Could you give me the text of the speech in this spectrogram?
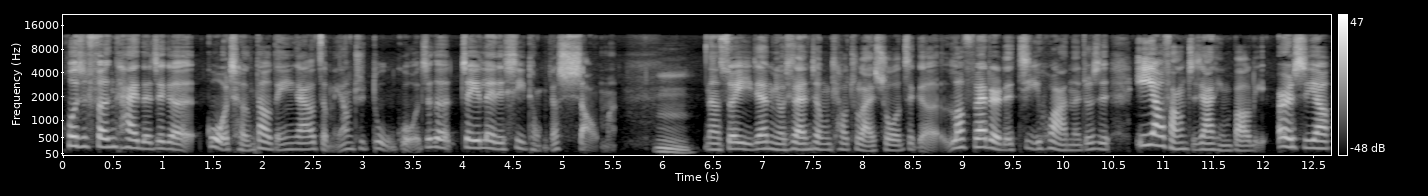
或是分开的这个过程到底应该要怎么样去度过，这个这一类的系统比较少嘛。嗯，那所以，在纽西兰政府跳出来说，这个 Love Better 的计划呢，就是一要防止家庭暴力，二是要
